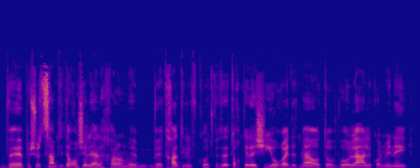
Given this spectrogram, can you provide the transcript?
ופשוט שמתי את הראש שלי על החלון והתחלתי לבכות, וזה תוך כדי שהיא יורדת מהאוטו ועולה לכל מיני אה,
